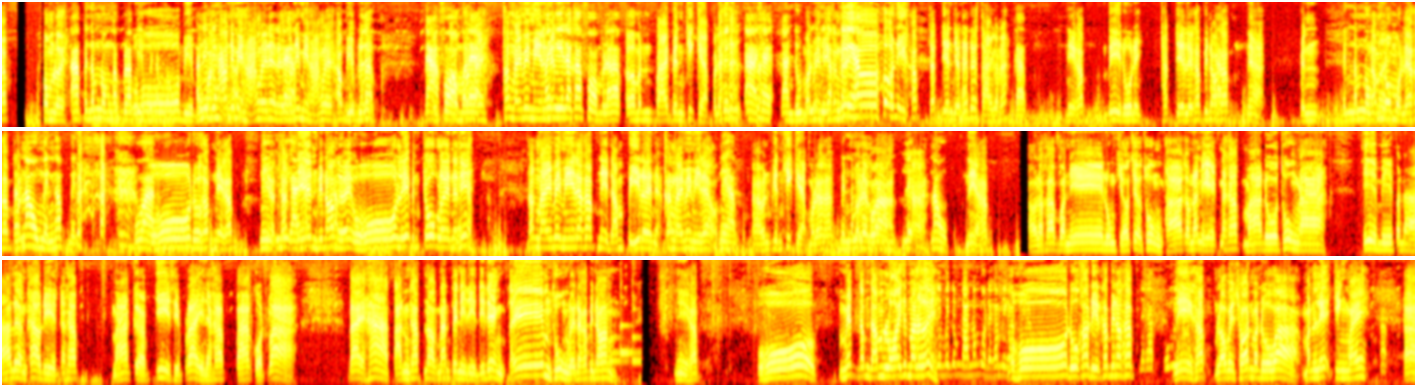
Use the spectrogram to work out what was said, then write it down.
นะครับนมเลยอ่าเป็นน้ำนมครับเวลาโอ้บีบโหเป็นน้ำนมบีบอันนี้กไม่มาหางอันนี้ไม่หางเลยเนี่ยใช่ครับตัวนี้มีหางเลยเอาบีบดูคดิรับอ่าฟอร์มมาแล้วข้างในไม่มีนะไม่เม็ดมีแล้วครับฟอร์มมาแล้วครับเออมันกลายเป็นขี้แกบไปแล้วเป็นอ่าใช่อ่านดูมันไม่มีครับข้างในนี่ครับเออนี่ครับชัดเจนเดี๋ยวเดี๋ยวเดี๋ยวถ่ายก่อนนะครับ นี่ครับบี้ดูนี่ชัดเจนเลยครับพี่น้องคครัรับบเนี่ยเป็นเป็นน้ำนมน้ำนมหมดแล้วครับแต่มันเน่าเหม็นครับเหม็นเพราะว่าโอ้โหดูครับเนี่ยครับนี่เนี่ยชัดเจนนี่อันพี่น้องครับเอ๋ยโอ้โหเละเป็นโจ๊กเลยเนี่ยเนี่นี่ย ข้างในไม่มีแล้วครับ นี่ดำปีเลยเนี่ย ข้างในไม่มีแล้ว นี่ครับ อ่า มันเป็นขี้แกบหมดแล้วครับเป็นน้ำนเขามเรียกว่าเป็นเละอ่าเน่า นี่ครับ เอาละครับ วันนี้ลุงเขียวเที่ยวทุ่งพากำนันเอกนะครับ มาดูทุ่งนาที่มีปัญหาเรื่องข้าวดีดนะครับ นาเกือบยี่สิบไร่นะครับ ปรากฏว่าได้ห้าตันครับ นอกนั้นเป็นอีดีดอีเด้งเต็มทุ่งเลยนะครับพี่น้อง นี่ครับ โอ้โห เม็ดดำๆลอยขึ้นมาเลยยังไม่ดำๆทั้งหมดนะครับนี่ครัโอ้โห ดูข้าวดีดครับพี่น้องครับ นะครับผมนี่ครับ เราไปช้อนมาดูว่ามันเละจริงไหม ครับ อ่า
